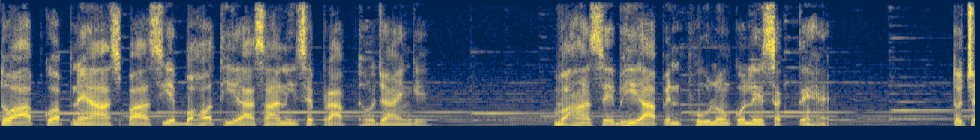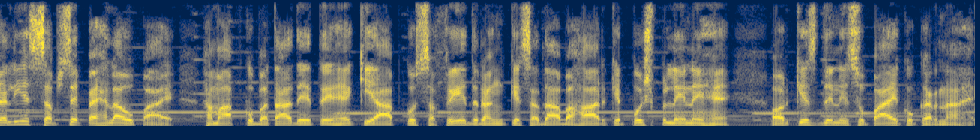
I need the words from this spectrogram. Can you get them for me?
तो आपको अपने आसपास ये बहुत ही आसानी से प्राप्त हो जाएँगे। वहाँ से भी आप इन फूलों को ले सकते हैं। तो चलिए सबसे पहला उपाय, हम आपको बता देते हैं कि आपको सफ़ेद रंग के सदाबहार के पुष्प लेने हैं और किस दिन इस उपाय को करना है।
